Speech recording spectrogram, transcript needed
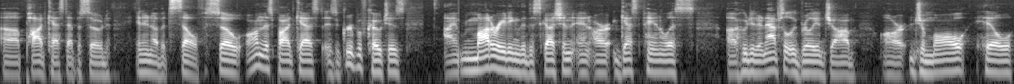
a podcast episode in and of itself. So, on this podcast is a group of coaches. I'm moderating the discussion, and our guest panelists, uh, who did an absolutely brilliant job, are Jamal Hill,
